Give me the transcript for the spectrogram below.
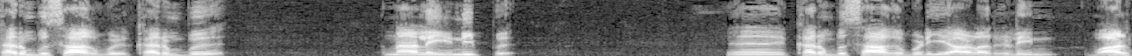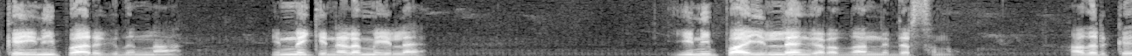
கரும்பு சாகுபடி கரும்புனால இனிப்பு. கரும்பு சாகுபடியாளர்களின் வாழ்க்கை இனிப்பாக இருக்குதுன்னா இன்னைக்கு நிலைமையில் இனிப்பாக இல்லைங்கிறது தான் நிதர்சனம். அதற்கு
